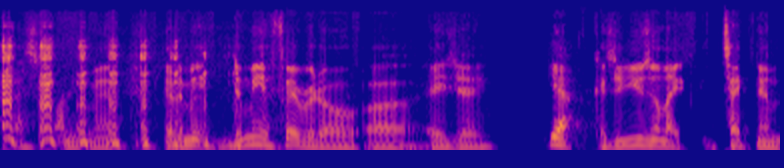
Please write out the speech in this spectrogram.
That's funny, man. Yeah, let me do me a favor though, uh, AJ, Yeah. because you're using like techno-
